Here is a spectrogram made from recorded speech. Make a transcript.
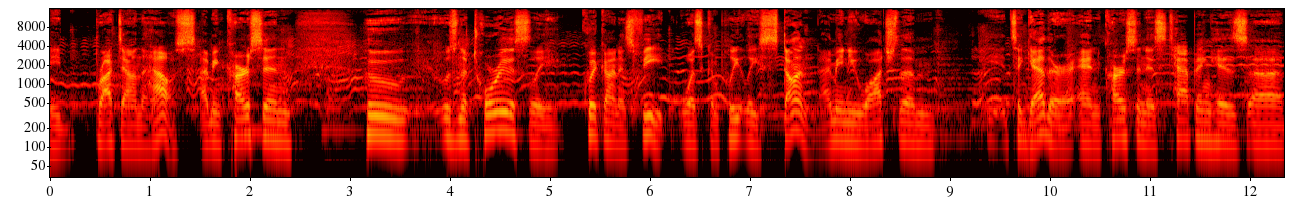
Mean, uh, brought down the house. I mean, Carson, who was notoriously quick on his feet, was completely stunned. I mean, you watch them together, and Carson is tapping his, uh,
